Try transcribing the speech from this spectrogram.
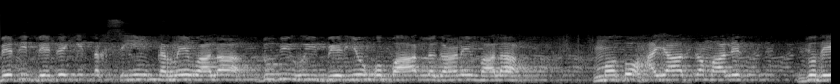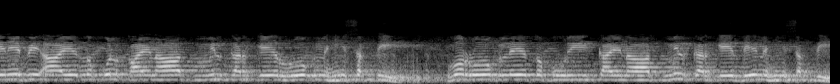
بیٹی بیٹے کی تقسیم کرنے والا، ڈوبی ہوئی بیڑیوں کو پار لگانے والا موت و حیات کا مالک جو دینے پہ آئے تو کل کائنات مل کر کے روک نہیں سکتی۔ وہ روک لے تو پوری کائنات مل کر کے دے نہیں سکتی۔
